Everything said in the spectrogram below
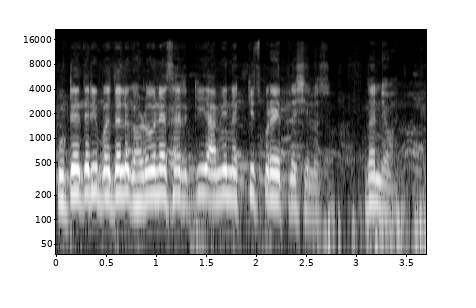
कुठेतरी बदल घडवण्यासारखी आम्ही नक्कीच प्रयत्नशील असू. धन्यवाद.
